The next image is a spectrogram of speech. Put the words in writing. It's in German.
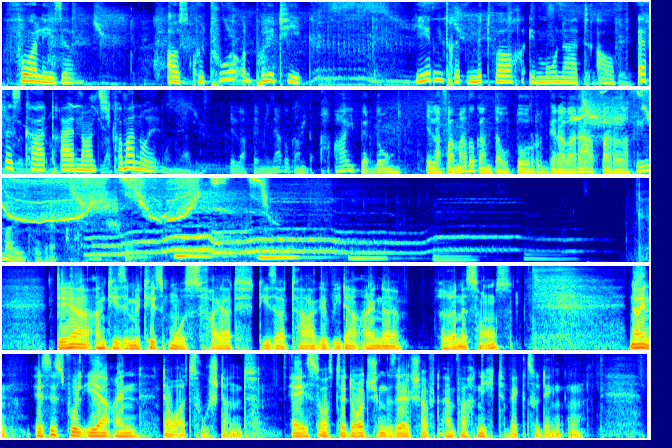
Vorlese aus Kultur und Politik. Jeden dritten Mittwoch im Monat auf FSK 93,0. El afeminado canta Ay, perdón. El afamado cantautor grabará para la firma discográfica. Der Antisemitismus feiert dieser Tage wieder eine Renaissance. Nein, es ist wohl eher ein Dauerzustand. Er ist aus der deutschen Gesellschaft einfach nicht wegzudenken.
